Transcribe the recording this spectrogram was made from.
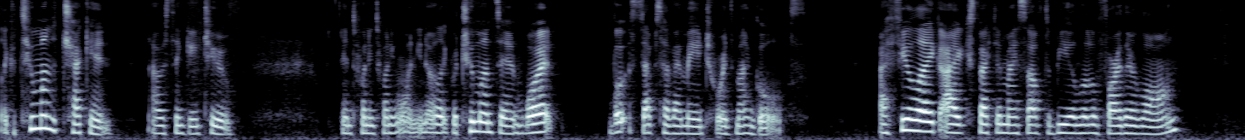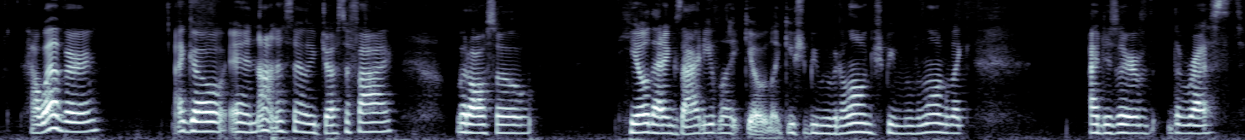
Like a two month check-in i was thinking too in 2021 you know like we're two months in what what steps have i made towards my goals i feel like i expected myself to be a little farther along However, I go and not necessarily justify, but also heal that anxiety of like, yo, like you should be moving along, you should be moving along. Like, I deserve the rest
